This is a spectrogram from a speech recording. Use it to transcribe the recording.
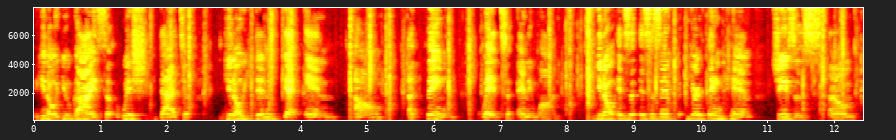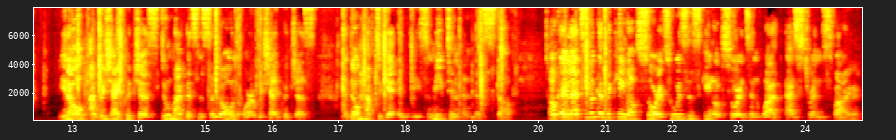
you know you guys wish that you know you didn't get in um, a thing with anyone. You know it's, it's as if you're thinking Jesus um, you know I wish I could just do my business alone or I wish I could just I don't have to get in these meeting and this stuff. Okay let's look at the King of Swords. Who is this King of Swords and what has transpired?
